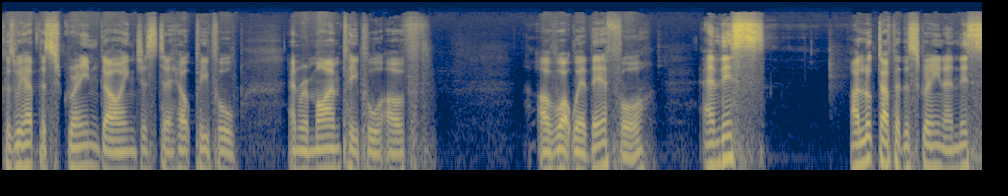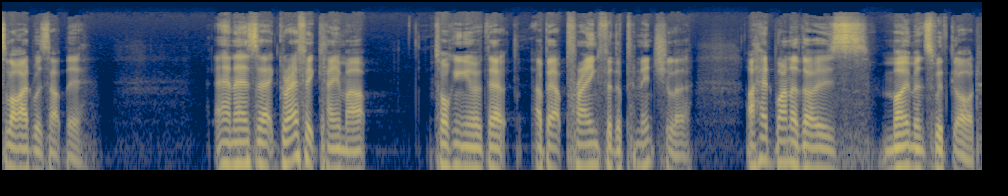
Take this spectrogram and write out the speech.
because we have the screen going just to help people and remind people of of what we're there for. And this I looked up at the screen and this slide was up there. And as that graphic came up talking about about praying for the peninsula, I had one of those moments with God.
